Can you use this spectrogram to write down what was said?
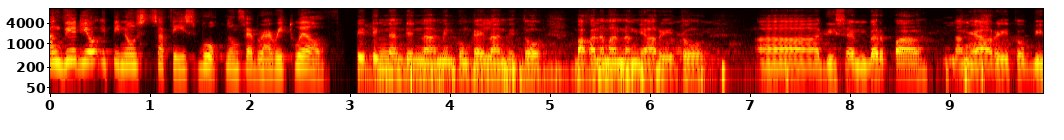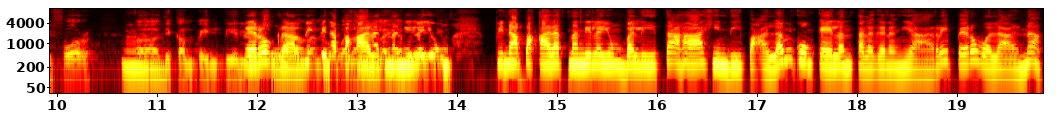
Ang video ipinost sa Facebook noong February 12. Titingnan din namin kung kailan ito. Baka naman nangyari ito ah, December pa, nangyari ito before Mm. ah, the campaign period. Pero So, grabe, walang ano, pinapakalat walang na nila yung pinapakalat na nila yung balita ha, hindi pa alam kung kailan talaga nangyari, pero wala na.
